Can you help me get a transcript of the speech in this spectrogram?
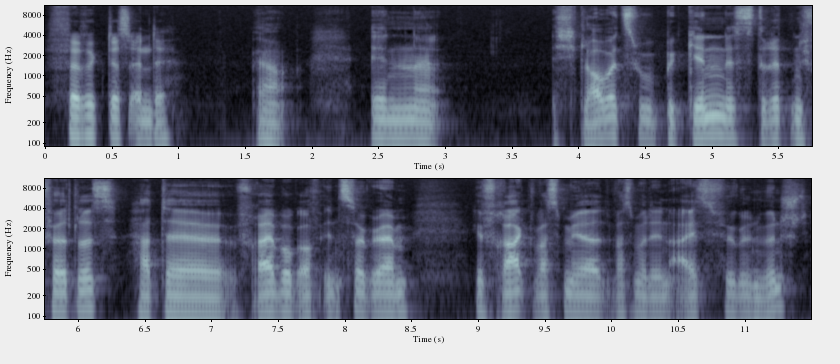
Verrücktes Ende. Ja. In, äh, ich glaube, zu Beginn des dritten Viertels hatte Freiburg auf Instagram gefragt, was mir, was man den Eisvögeln wünscht.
